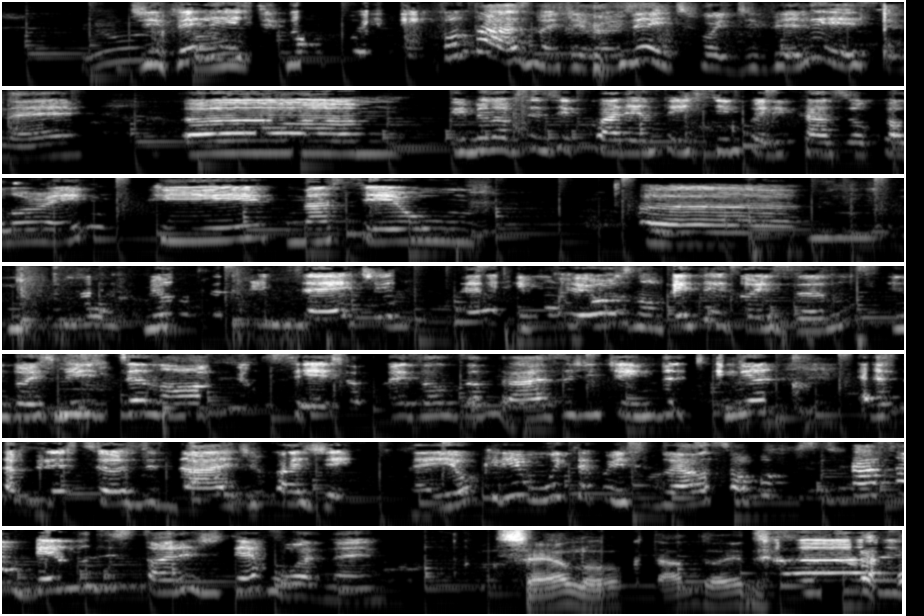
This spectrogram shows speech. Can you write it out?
de velhice. Não foi nem fantasma, gente, foi de velhice, né? Um, em 1945 ele casou com a Lorraine, que nasceu uh, em 1927 né, e morreu aos 92 anos em 2019, ou seja, dois anos atrás a gente ainda tinha essa preciosidade com a gente. Né? E eu queria muito ter conhecido ela só para ficar sabendo as histórias de terror, né? Você é louco, tá doido. Uh,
